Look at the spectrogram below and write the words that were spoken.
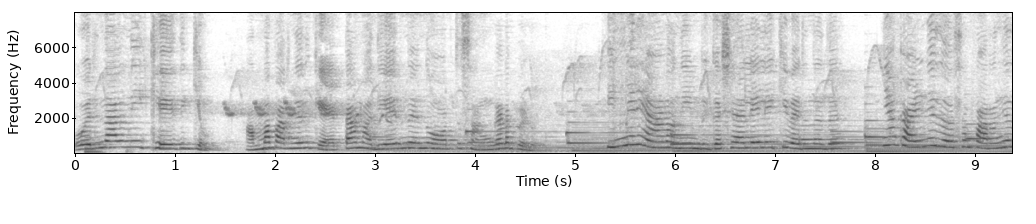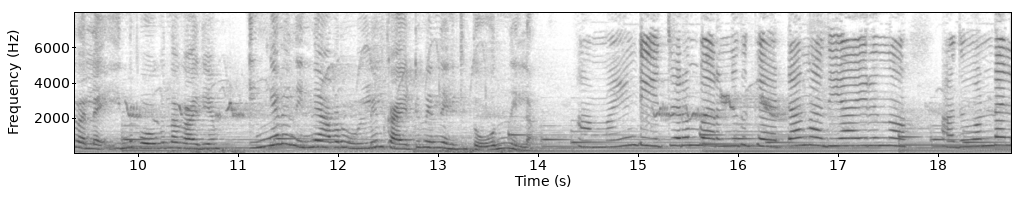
ഒരു നാൾ നീ ഖേദിക്കും. അമ്മ പറഞ്ഞത് കേട്ടാ മതിയായിരുന്നു എന്ന് ഓർത്ത് സങ്കടപ്പെടും. ഇങ്ങനെയാണോ നീ മൃഗശാലയിലേക്ക് വരുന്നത്? ഞാൻ കഴിഞ്ഞ ദിവസം പറഞ്ഞതല്ലേ ഇന്ന് പോകുന്ന കാര്യം? ഇങ്ങനെ നിന്നെ അവർ ഉള്ളിൽ കയറ്റുമെന്ന് എനിക്ക് തോന്നുന്നില്ല. അമ്മയും ടീച്ചറും പറഞ്ഞത് കേട്ടാ മതിയായിരുന്നു. അതുകൊണ്ടല്ലേ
